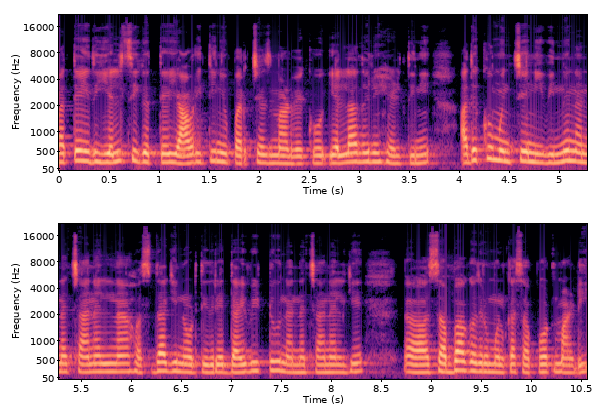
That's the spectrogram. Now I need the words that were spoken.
ಮತ್ತು ಇದು ಎಲ್ಲಿ ಸಿಗುತ್ತೆ ಯಾವ ರೀತಿ ನೀವು ಪರ್ಚೇಸ್ ಮಾಡಬೇಕು ಎಲ್ಲದನ್ನು ಹೇಳ್ತೀನಿ. ಅದಕ್ಕೂ ಮುಂಚೆ ನೀವು ಇನ್ನೂ ನನ್ನ ಚಾನಲ್ನ ಹೊಸದಾಗಿ ನೋಡ್ತಿದ್ರೆ ದಯವಿಟ್ಟು ನನ್ನ ಚಾನಲ್ಗೆ ಸಬ್ ಆಗೋದ್ರ ಮೂಲಕ ಸಪೋರ್ಟ್ ಮಾಡಿ.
